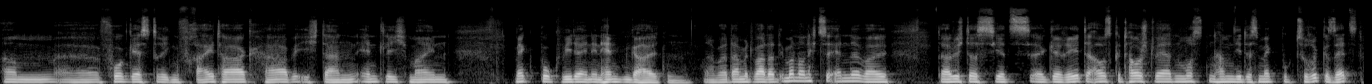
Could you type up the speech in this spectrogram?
am äh, vorgestrigen Freitag habe ich dann endlich mein MacBook wieder in den Händen gehalten. Aber damit war das immer noch nicht zu Ende, weil dadurch, dass jetzt äh, Geräte ausgetauscht werden mussten, haben die das MacBook zurückgesetzt.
